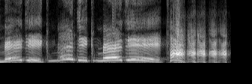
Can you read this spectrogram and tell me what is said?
Medic! Medic! Medic! Ha ha ha ha!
